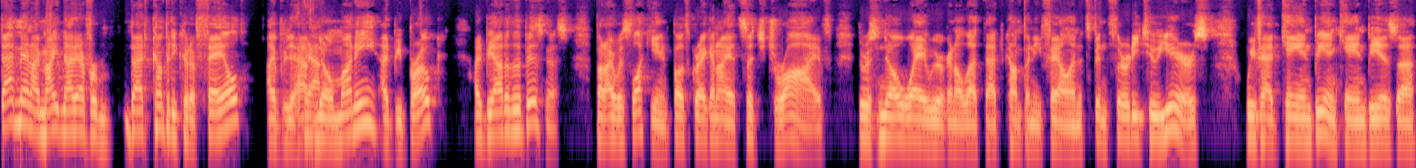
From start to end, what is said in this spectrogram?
That meant I might not ever, that company could have failed. I would have yeah. no money. I'd be broke. I'd be out of the business. But I was lucky, and both Greg and I had such drive. There was no way we were going to let that company fail. And it's been 32 years. We've had K and B, and K and B is a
